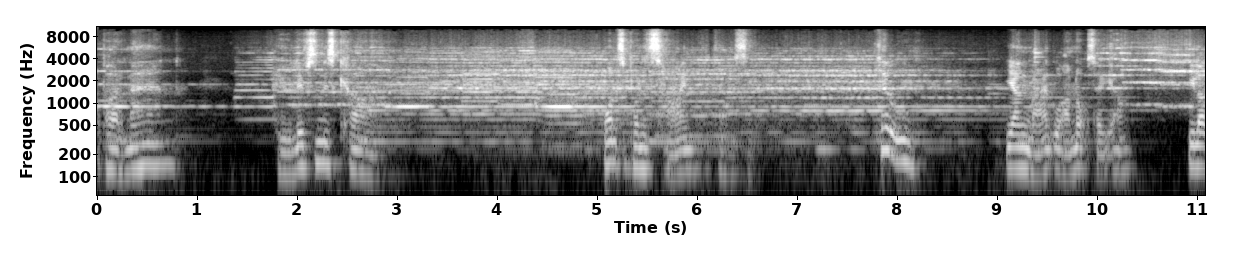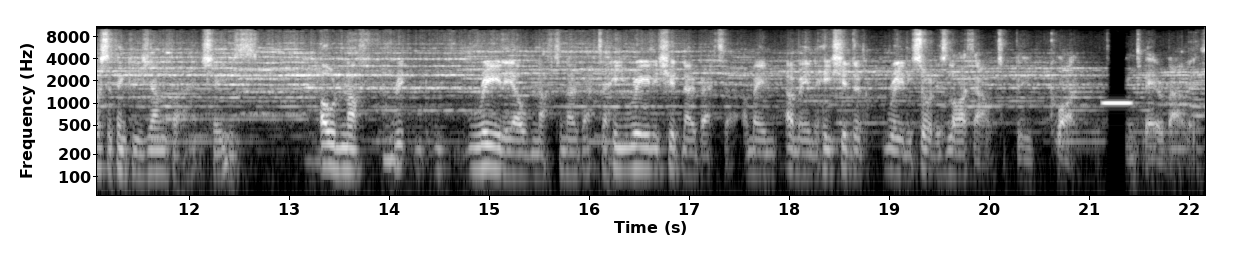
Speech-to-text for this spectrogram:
about a man who lives in his car. Once upon a time, there was a little young man. Well, not so young. He likes to think he's young, but actually he's old enough, re- really old enough to know better. He really should know better. I mean, I mean, he should have really sorted his life out to be quite clear about this.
